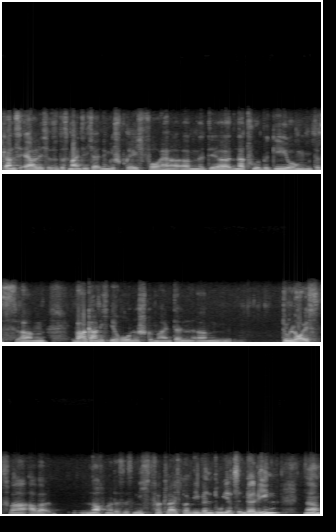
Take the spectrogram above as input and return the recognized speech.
ganz ehrlich, also das meinte ich ja in dem Gespräch vorher ähm, mit der Naturbegehung. Das ähm, war gar nicht ironisch gemeint, denn ähm, du läufst zwar, aber nochmal, das ist nicht vergleichbar, wie wenn du jetzt in Berlin ne,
